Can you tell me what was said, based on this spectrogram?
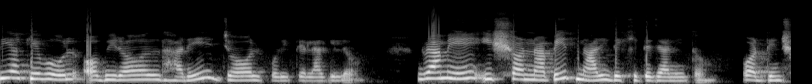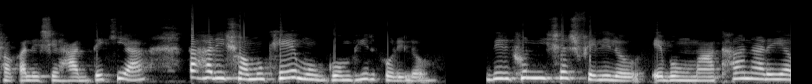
দিয়া কেবল অবিরল ধারে জল পড়িতে লাগিল। গ্রামে ঈশ্বর নাপিত নারী দেখিতে জানিত। পরদিন সকালে সে হাত দেখিয়া তাহারই সম্মুখে মুখ গম্ভীর করিল। দীর্ঘ নিঃশ্বাস ফেলিল এবং মাথা নাড়াইয়া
